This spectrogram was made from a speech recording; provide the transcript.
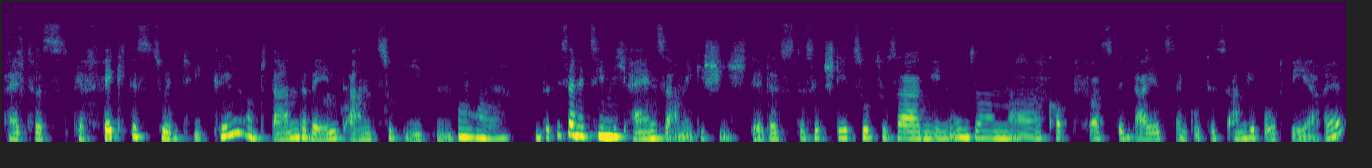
etwas Perfektes zu entwickeln und dann der Welt anzubieten. Mhm. Und das ist eine ziemlich einsame Geschichte. Das, das entsteht sozusagen in unserem äh, Kopf, was denn da jetzt ein gutes Angebot wäre.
